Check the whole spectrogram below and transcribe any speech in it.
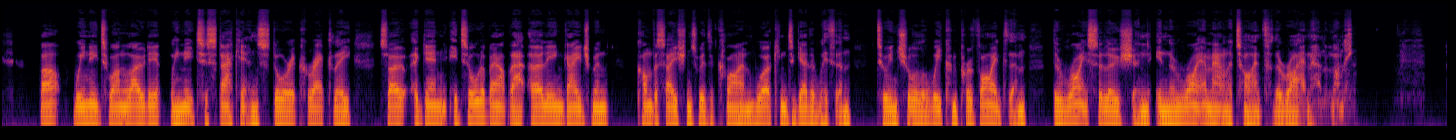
but we need to unload it, we need to stack it and store it correctly. So, again, it's all about that early engagement, conversations with the client, working together with them to ensure that we can provide them the right solution in the right amount of time for the right amount of money.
